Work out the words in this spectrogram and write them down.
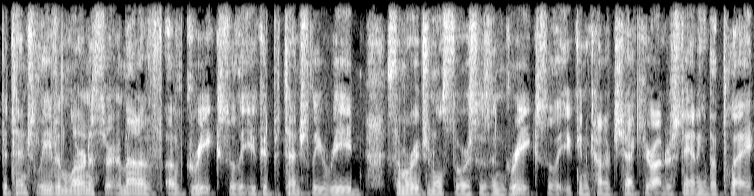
potentially even learn a certain amount of, of greek so that you could potentially read some original sources in greek so that you can kind of check your understanding of the play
